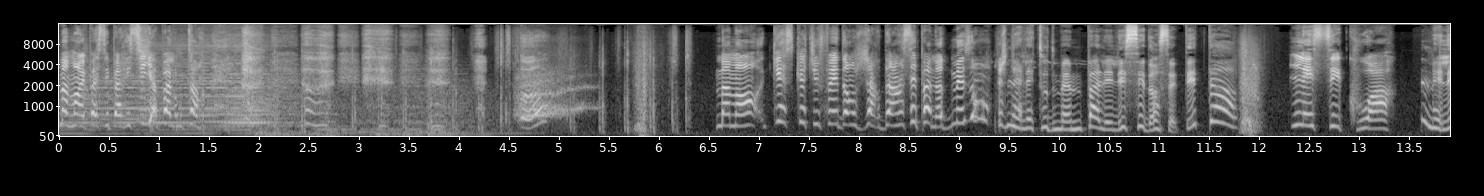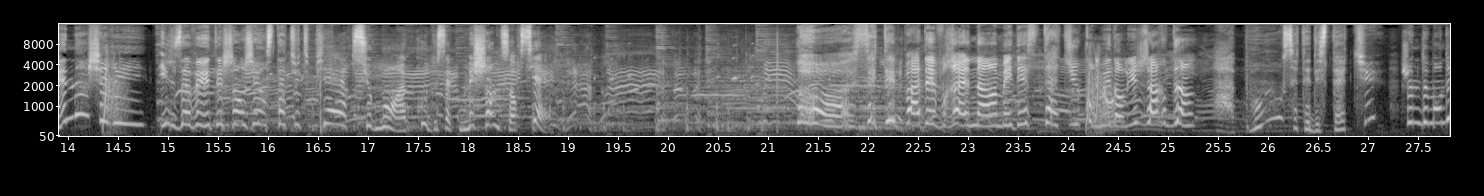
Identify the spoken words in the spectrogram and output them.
Maman est passée par ici il n'y a pas longtemps. Oh. Maman, qu'est-ce que tu fais dans ce jardin? C'est pas notre maison. Je n'allais tout de même pas les laisser dans cet état. Laissez quoi? Mais les nains, chérie Ils avaient été changés en statues de pierre, sûrement un coup de cette méchante sorcière. Oh, c'était pas des vrais nains, mais des statues qu'on met dans les jardins. Ah bon C'était des statues? Je me demandais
